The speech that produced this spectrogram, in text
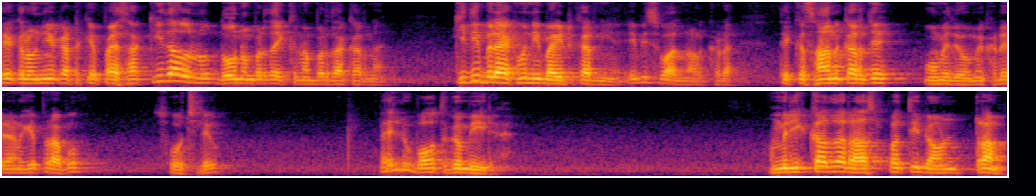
ਫਿਰ ਕਲੋਨੀਆਂ ਕੱਟ ਕੇ ਪੈਸਾ ਕਿਹਦਾ ਉਹਨੂੰ ਦੋ ਨੰਬਰ ਦਾ, ਇੱਕ ਨੰਬਰ ਦਾ ਕਰਨਾ ਹੈ? ਕਿਹਦੀ ਬਲੈਕ ਮਨੀ ਵਾਈਟ ਕਰਨੀ ਹੈ? ਇਹ ਵੀ ਸਵਾਲ ਨਾਲ ਖੜਾ ਹੈ। ਤੇ ਕਿਸਾਨ ਕਰਜੇ, ਉਵੇਂ ਦੇ ਉਵੇਂ ਖੜੇ ਰਹਿਣਗੇ ਭਰਾਵੋ, ਸੋਚ ਲਿਓ। ਪਹਿਲੂ ਬਹੁਤ ਗੰਭੀਰ ਹੈ। ਅਮਰੀਕਾ ਦਾ ਰਾਸ਼ਟਰਪਤੀ ਡੋਨਲਡ ਟਰੰਪ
